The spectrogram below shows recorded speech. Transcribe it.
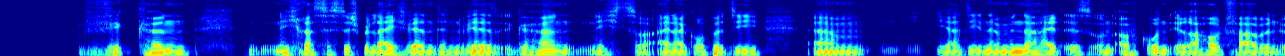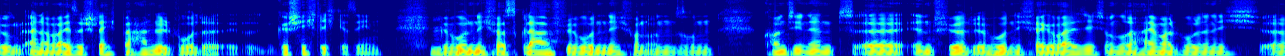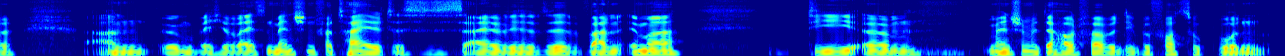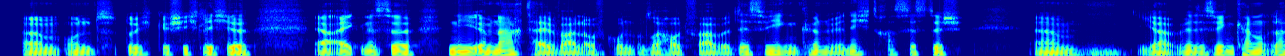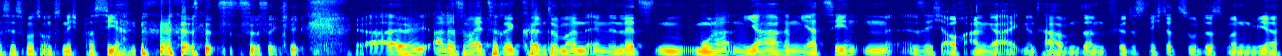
wir können nicht rassistisch beleidigt werden, denn wir gehören nicht zu einer Gruppe, die ähm, ja, die eine Minderheit ist und aufgrund ihrer Hautfarbe in irgendeiner Weise schlecht behandelt wurde, geschichtlich gesehen. Mhm. Wir wurden nicht versklavt, wir wurden nicht von unserem Kontinent äh, entführt, wir wurden nicht vergewaltigt, unsere Heimat wurde nicht äh, an irgendwelche weißen Menschen verteilt. Es ist, äh, wir, wir waren immer die ähm, Menschen mit der Hautfarbe, die bevorzugt wurden ähm, und durch geschichtliche Ereignisse nie im Nachteil waren aufgrund unserer Hautfarbe. Deswegen können wir nicht rassistisch ähm, ja, deswegen kann Rassismus uns nicht passieren. Alles weitere könnte man in den letzten Monaten, Jahren, Jahrzehnten sich auch angeeignet haben. Dann führt es nicht dazu, dass man mir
